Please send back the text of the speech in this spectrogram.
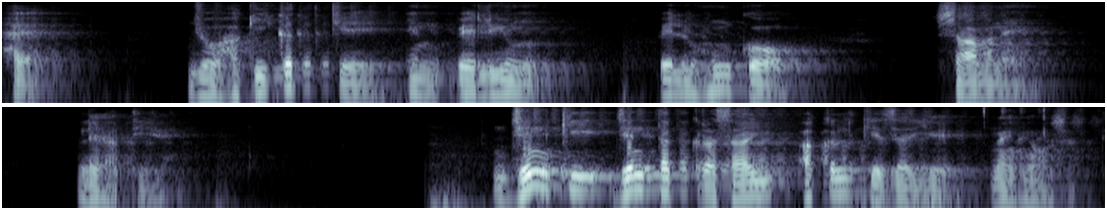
है, जो हकीकत के इन पहलुओं पहलुओं को सामने ले आती है। जिनकी, जिन तक रसाई अकल के ज़रिए नहीं हो सकती।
